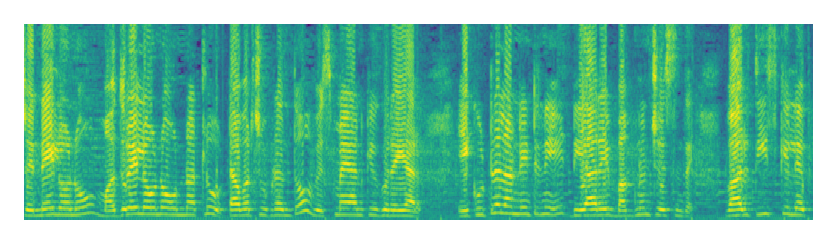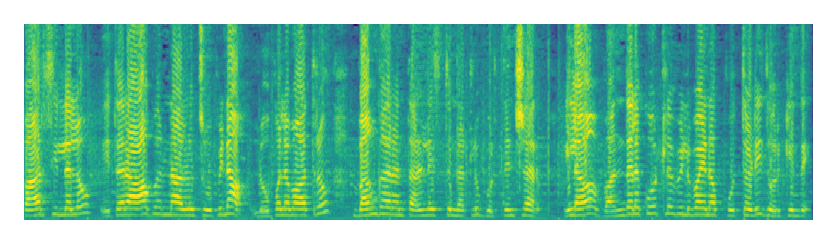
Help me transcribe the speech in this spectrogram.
చెన్నైలోనో మదురైలోనో ఉన్నట్లు టవర్ చూపడంతో విస్మయానికి గురయ్యారు. ఈ కుట్రలన్నింటినీ డిఆర్ఐ భగ్నం చేసింది. వారు తీసుకెళ్ళే పార్సిళ్ళలో ఇతర ఆభరణాలను చూపినా లోపల మాత్రం బంగారం తరలిస్తున్నట్లు గుర్తించారు. ఇలా వందల కోట్ల విలువైన పుత్తడి దొరికింది.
